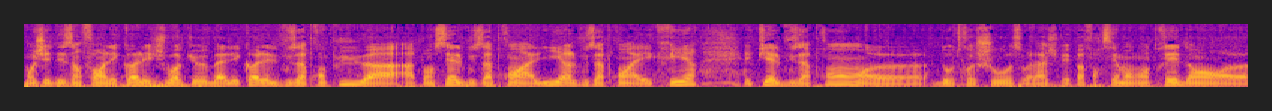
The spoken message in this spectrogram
moi j'ai des enfants à l'école et je vois que bah, l'école elle vous apprend plus à, à, penser, elle vous apprend à lire, elle vous apprend à écrire, et puis elle vous apprend d'autres choses voilà, je vais pas forcément rentrer dans euh,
